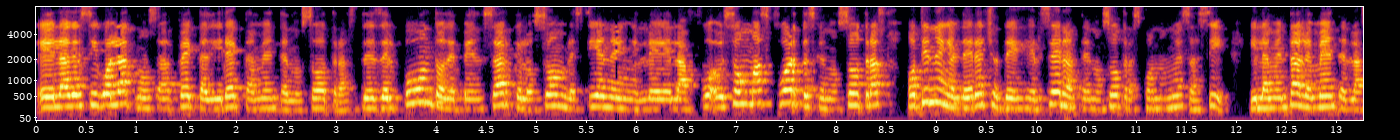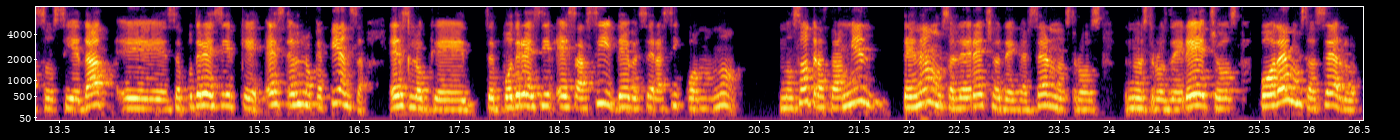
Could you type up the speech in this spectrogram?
eh, la desigualdad nos afecta directamente a nosotras, desde el punto de pensar que los hombres tienen la, son más fuertes que nosotras o tienen el derecho de ejercer ante nosotras cuando no es así. Y lamentablemente la sociedad eh, se podría decir que es, es lo que piensa, es lo que se podría decir es así, debe ser así cuando no nosotras también tenemos el derecho de ejercer nuestros, nuestros derechos, podemos hacerlo,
